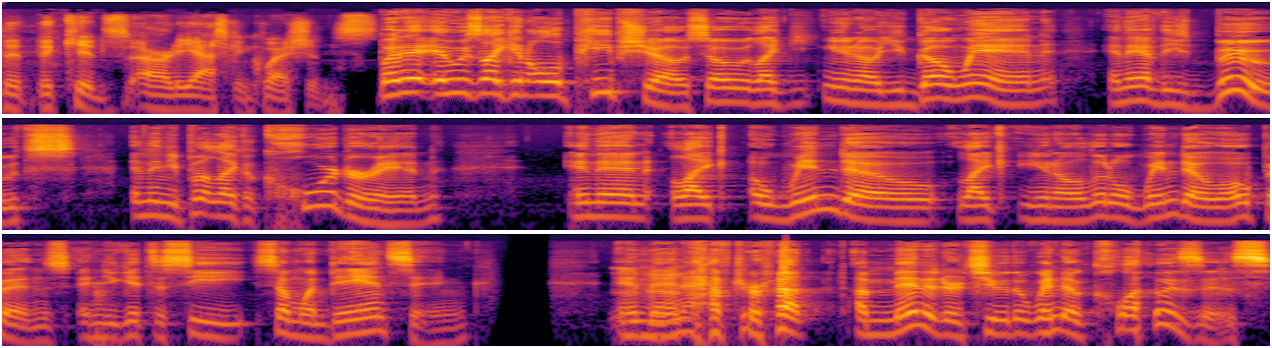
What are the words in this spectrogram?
the, the kids are already asking questions. But it, it was like an old peep show. So like you know, you go in and they have these booths, and then you put like a quarter in, and then like a window, like you know, a little window opens, and you get to see someone dancing. And then after about a minute or two, the window closes,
